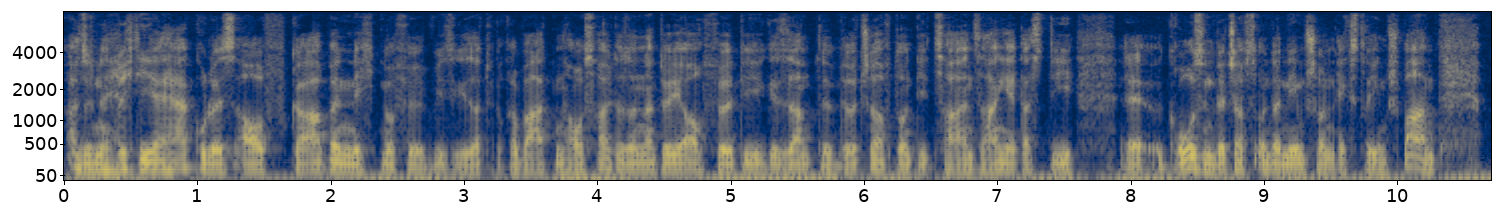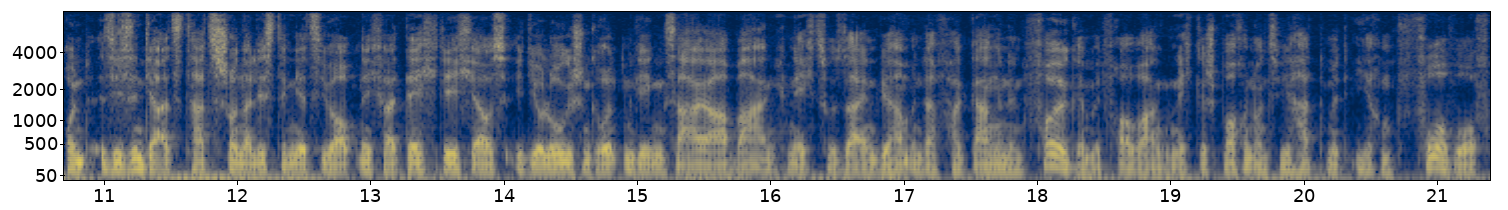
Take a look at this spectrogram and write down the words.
Also eine richtige Herkulesaufgabe, nicht nur für, wie Sie gesagt, privaten Haushalte, sondern natürlich auch für die gesamte Wirtschaft. Und die Zahlen sagen ja, dass die äh, großen Wirtschaftsunternehmen schon extrem sparen. Und Sie sind ja als Taz-Journalistin jetzt überhaupt nicht verdächtig, aus ideologischen Gründen gegen Sarah Wagenknecht zu sein. Wir haben in der vergangenen Folge mit Frau Wagenknecht gesprochen und sie hat mit ihrem Vorwurf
